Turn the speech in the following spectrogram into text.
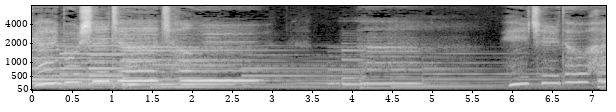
该不是这场直都还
